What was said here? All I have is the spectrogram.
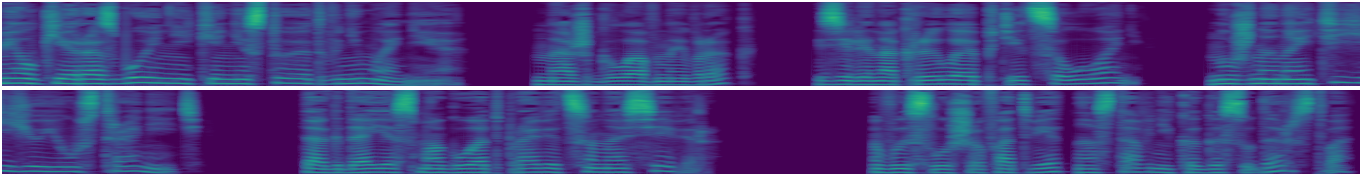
Мелкие разбойники не стоят внимания. Наш главный враг — зеленокрылая птица Луань. Нужно найти ее и устранить. Тогда я смогу отправиться на север. Выслушав ответ наставника государства,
